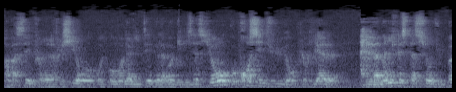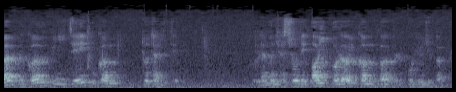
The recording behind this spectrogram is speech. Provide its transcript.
ramassée, il faudrait réfléchir aux, modalités de la mobilisation, aux procédures au pluriel de la manifestation du peuple comme unité ou comme totalité. La manifestation des oi poloi comme peuple au lieu du peuple.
